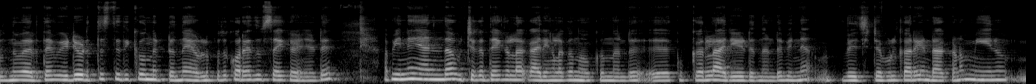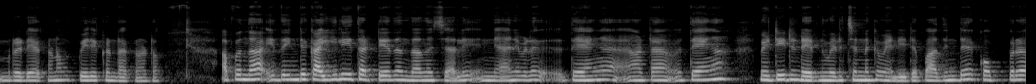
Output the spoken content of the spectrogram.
ഒന്ന് വെറുതെ വീഡിയോ എടുത്ത് സ്ഥിതിക്ക് ഒന്ന് ഇട്ടുന്നേ ഉള്ളൂ. ഇപ്പോൾ ഇത് കുറേ ദിവസമായി കഴിഞ്ഞിട്ട്. അപ്പോൾ പിന്നെ ഞാൻ എന്താ ഉച്ചക്കത്തേക്കുള്ള കാര്യങ്ങളൊക്കെ നോക്കുന്നുണ്ട്. കുക്കറിൽ അരി ഇടുന്നുണ്ട്. പിന്നെ വെജിറ്റബിൾ കറി ഉണ്ടാക്കണം. മീനും റെഡിയാക്കണം ഉപ്പേരിയൊക്കെ ഉണ്ടാക്കണം കേട്ടോ അപ്പോൾ എന്താ ഇതിന്റെ കയ്യിൽ ഈ തട്ടിയത് എന്താണെന്ന് വെച്ചാൽ ഞാനിവിടെ തേങ്ങ ആട്ട തേങ്ങ വെട്ടിയിട്ടുണ്ടായിരുന്നു. വെളിച്ചെണ്ണയ്ക്ക് വേണ്ടിയിട്ട്. അപ്പോൾ അതിന്റെ കൊപ്ര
